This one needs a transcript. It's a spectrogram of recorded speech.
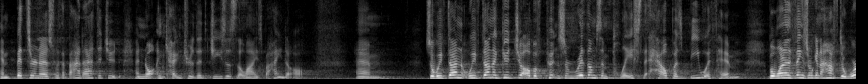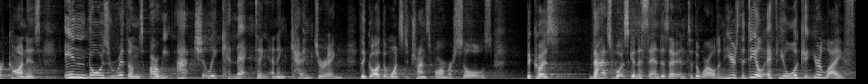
and bitterness with a bad attitude and not encounter the Jesus that lies behind it all. Um, so we've done, we've done a good job of putting some rhythms in place that help us be with Him. But one of the things we're going to have to work on is in those rhythms, are we actually connecting and encountering the God that wants to transform our souls? Because that's what's going to send us out into the world. And here's the deal if you look at your life,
